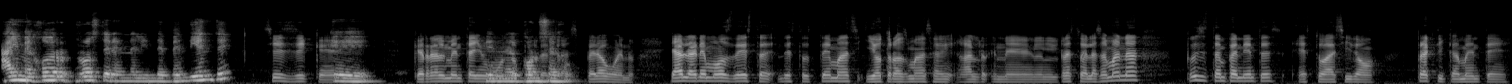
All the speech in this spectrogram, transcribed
hay mejor roster en el independiente. Sí, sí, que, que, realmente hay un mundo por detrás. Pero bueno, ya hablaremos de, este, de estos temas y otros más en, el resto de la semana. Pues estén pendientes. Esto ha sido prácticamente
